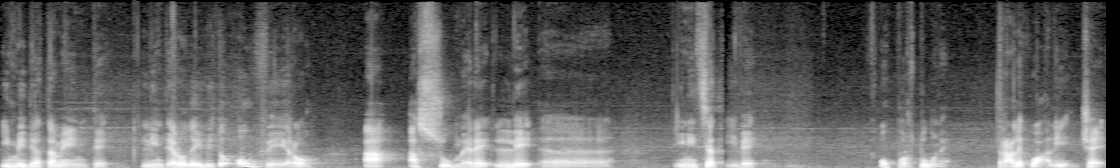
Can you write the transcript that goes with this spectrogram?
immediatamente l'intero debito, ovvero a assumere le eh, iniziative opportune, tra le quali c'è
